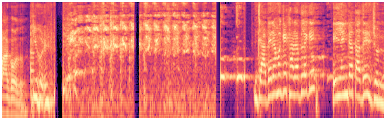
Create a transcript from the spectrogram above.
পাগল। যাদের আমাকে খারাপ লাগে এই লাইনটা তাদের জন্য।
